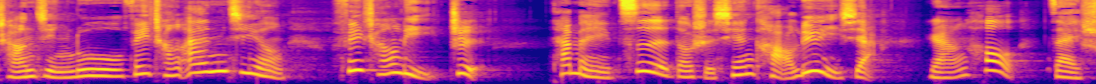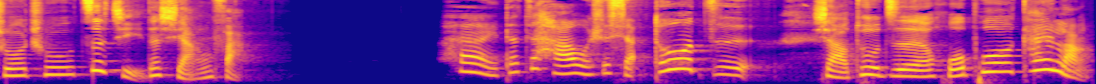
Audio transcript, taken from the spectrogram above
长颈鹿非常安静，非常理智，它每次都是先考虑一下，然后再说出自己的想法。嗨，大家好，我是小兔子。小兔子活泼开朗，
